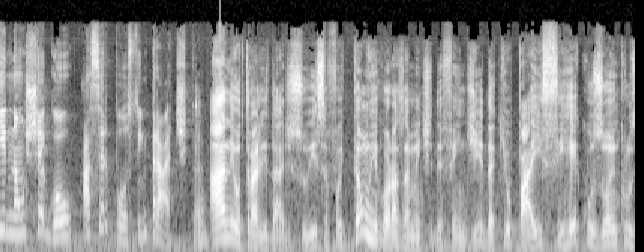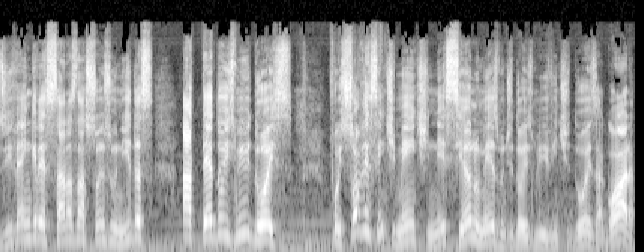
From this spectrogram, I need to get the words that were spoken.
que não chegou a ser posto em prática. A neutralidade suíça foi tão rigorosamente defendida que o país se recusou, inclusive, a ingressar nas Nações Unidas até 2002. Foi só recentemente, nesse ano mesmo de 2022, agora,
